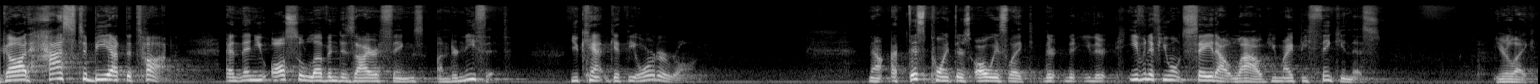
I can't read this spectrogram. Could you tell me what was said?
God has to be at the top, and then you also love and desire things underneath it. You can't get the order wrong. Now, at this point, there's always like, there, there, either, even if you won't say it out loud, you might be thinking this. You're like,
